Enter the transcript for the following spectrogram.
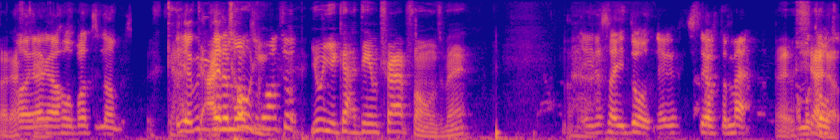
Oh, that's Oh, yeah, I got a whole bunch of numbers. God, yeah, we can I get him on tomorrow too. you and your goddamn trap phones, man. Hey, that's how you do it, nigga. Stay off the map. Uh, I'm shut up.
